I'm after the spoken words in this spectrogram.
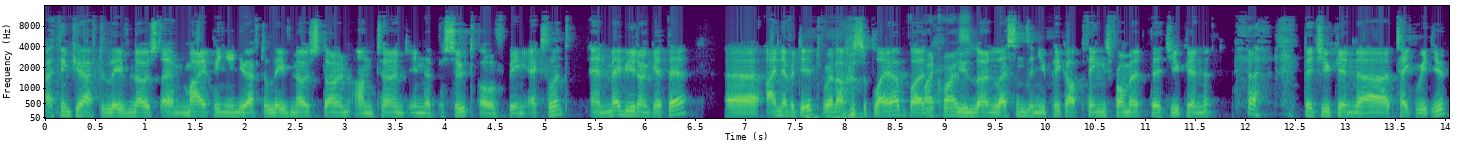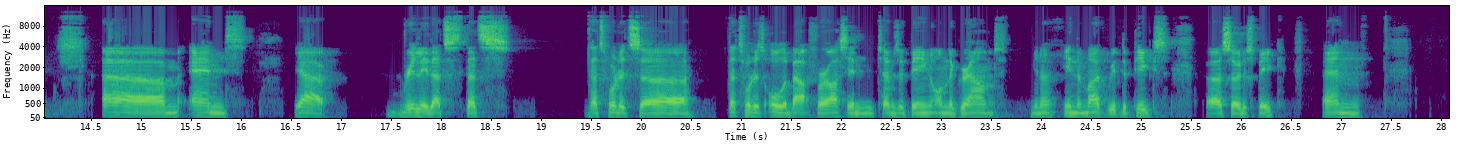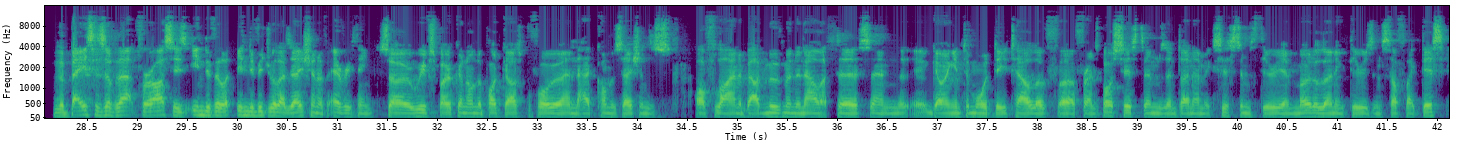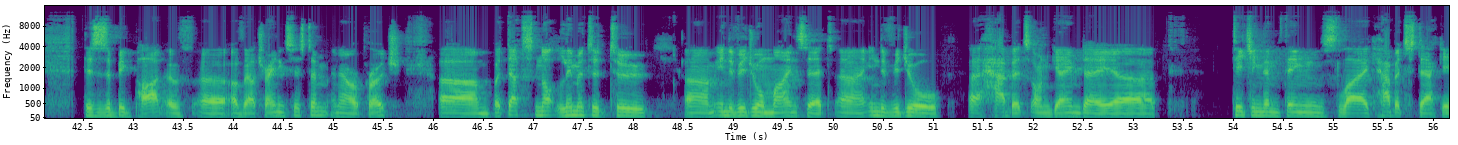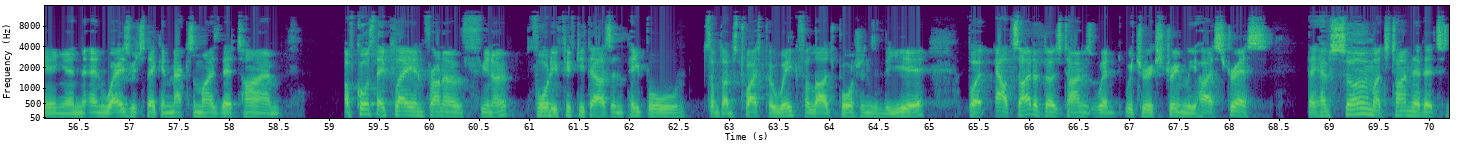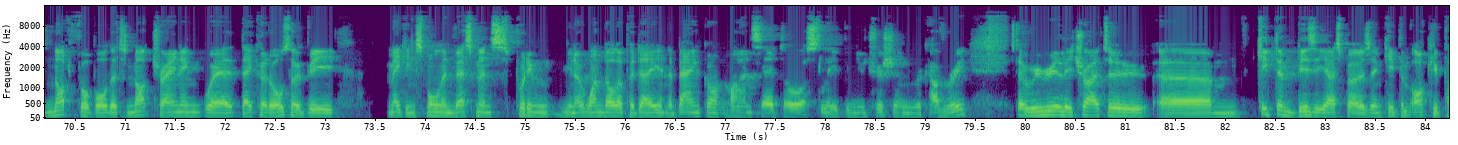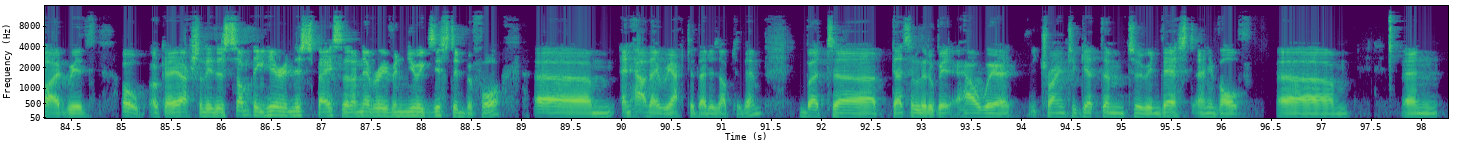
I think you have to leave no, in my opinion, you have to leave no stone unturned in the pursuit of being excellent. And maybe you don't get there. Uh, I never did when I was a player, but Likewise. you learn lessons and you pick up things from it that you can that you can uh, take with you. Um, and yeah, really, that's that's that's what it's uh, that's what it's all about for us in terms of being on the ground, you know, in the mud with the pigs, uh, so to speak. And the basis of that for us is individual, individualization of everything. So we've spoken on the podcast before and had conversations offline about movement analysis and uh, going into more detail of uh, Frans Bosch systems and dynamic systems theory and motor learning theories and stuff like this. This is a big part of uh, of our training system and our approach, um, but that's not limited to um, individual mindset, uh, individual uh, habits on game day. Teaching them things like habit stacking and, and ways which they can maximize their time. Of course, they play in front of, you know, 40, 50,000 people, sometimes twice per week for large portions of the year. But outside of those times, when, which are extremely high stress, they have so much time that it's not football, that's not training, where they could also be making small investments, putting you know one dollar per day in the bank on mindset or sleep and nutrition recovery. So we really try to um, keep them busy, I suppose, and keep them occupied with oh, okay, actually, there's something here in this space that I never even knew existed before, um, and how they react to that is up to them. But uh, that's a little bit how we're trying to get them to invest and evolve. Um, and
